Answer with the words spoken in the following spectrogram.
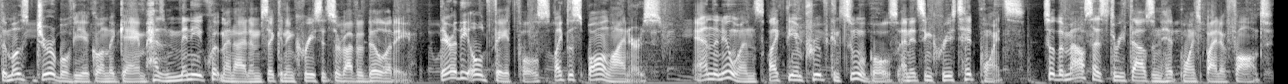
The most durable vehicle in the game has many equipment items that can increase its survivability. There are the old faithfuls, like the spall liners, and the new ones, like the improved consumables and its increased hit points. So the mouse has 3000 hit points by default,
